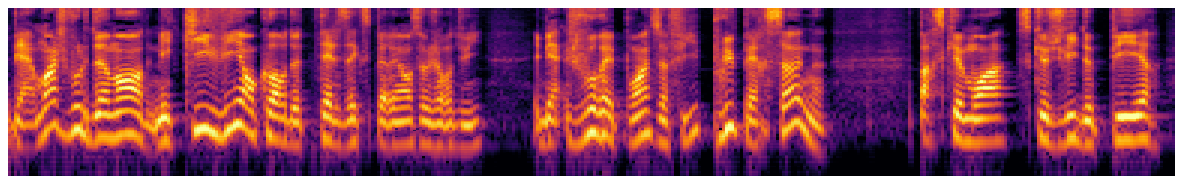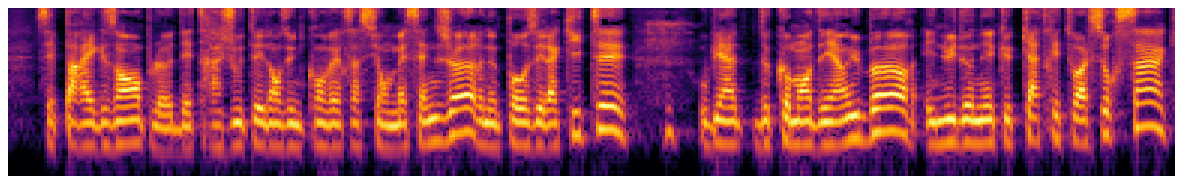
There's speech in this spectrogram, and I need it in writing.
Eh bien, moi, je vous le demande, mais qui vit encore de telles expériences aujourd'hui? Eh bien, je vous réponds, Sophie, plus personne. Parce que moi, ce que je vis de pire, c'est par exemple d'être ajouté dans une conversation Messenger et ne pas oser la quitter, ou bien de commander un Uber et ne lui donner que 4 étoiles sur 5,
